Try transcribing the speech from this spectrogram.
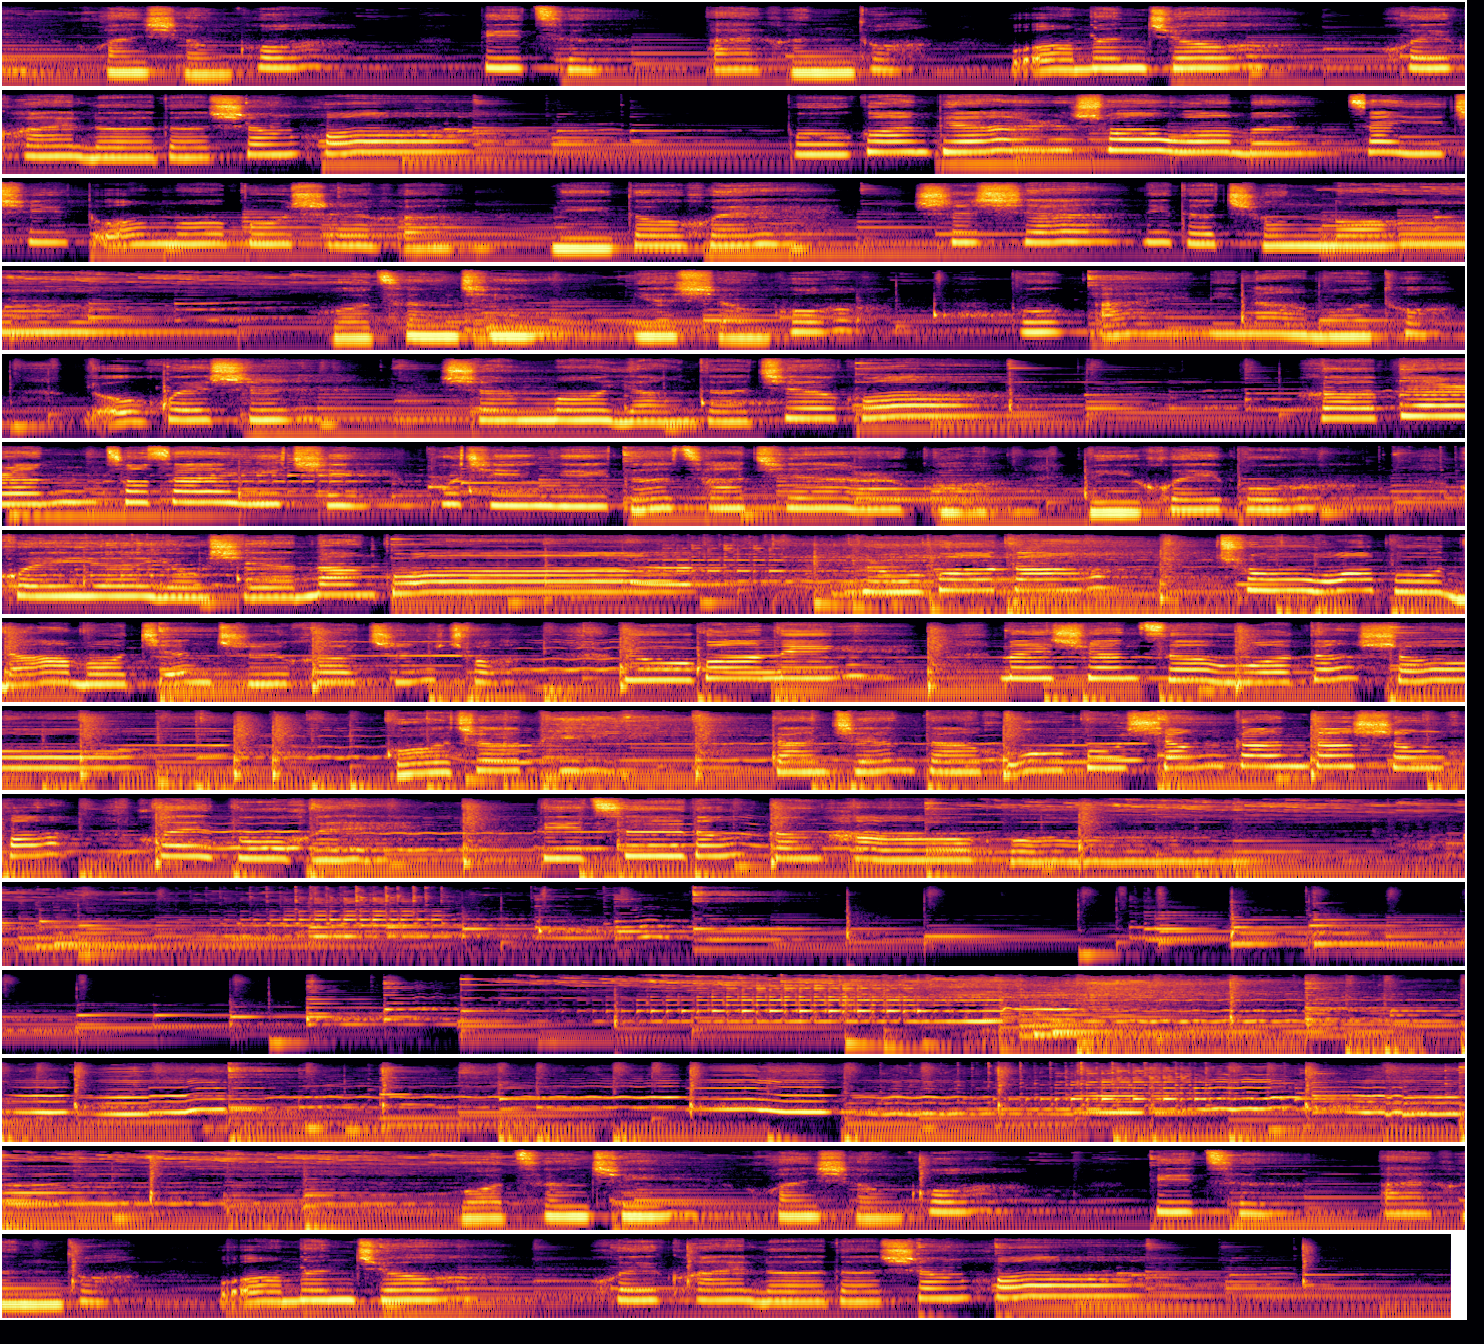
幻想过彼此爱很多，我们就会快乐的生活。不管别人说我们在一起多么不适合，你都会实现你的承诺。我曾经也想过不爱你那么多。又会是什么样的结果？和别人走在一起，不经意的擦肩而过，你会不会也有些难过？如果当初我不那么坚持和执着，没选择我的手，过着平淡简单、互不相干的生活，会不会彼此都更好过？曾经幻想过彼此爱很多，我们就会快乐的生活。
